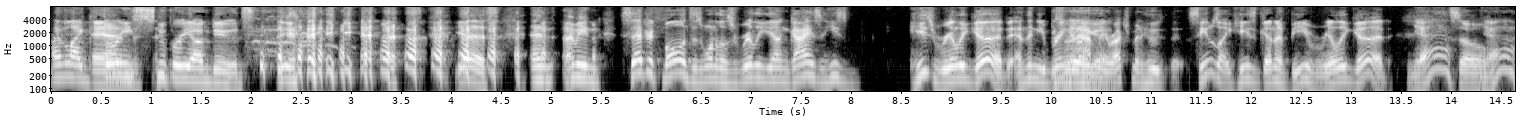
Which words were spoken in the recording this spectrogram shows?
and like three super young dudes. yes, yes, and I mean Cedric Mullins is one of those really young guys, and he's he's really good. And then you bring in really Adley good. Rutschman, who uh, seems like he's gonna be really good. yeah. So yeah.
